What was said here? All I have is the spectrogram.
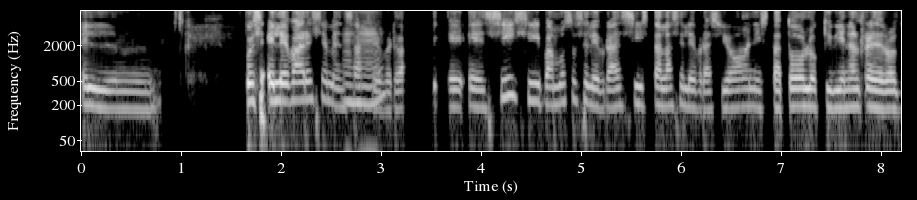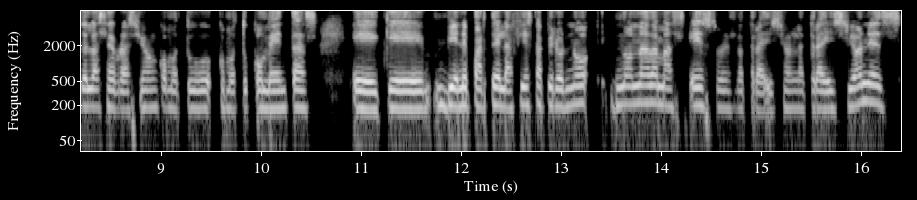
el, pues, elevar ese mensaje, ¿verdad? Eh, eh, sí, sí, vamos a celebrar, sí está la celebración y está todo lo que viene alrededor de la celebración, como tú, como tú comentas, eh, que viene parte de la fiesta, pero no, no nada más eso es la tradición. La tradición es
